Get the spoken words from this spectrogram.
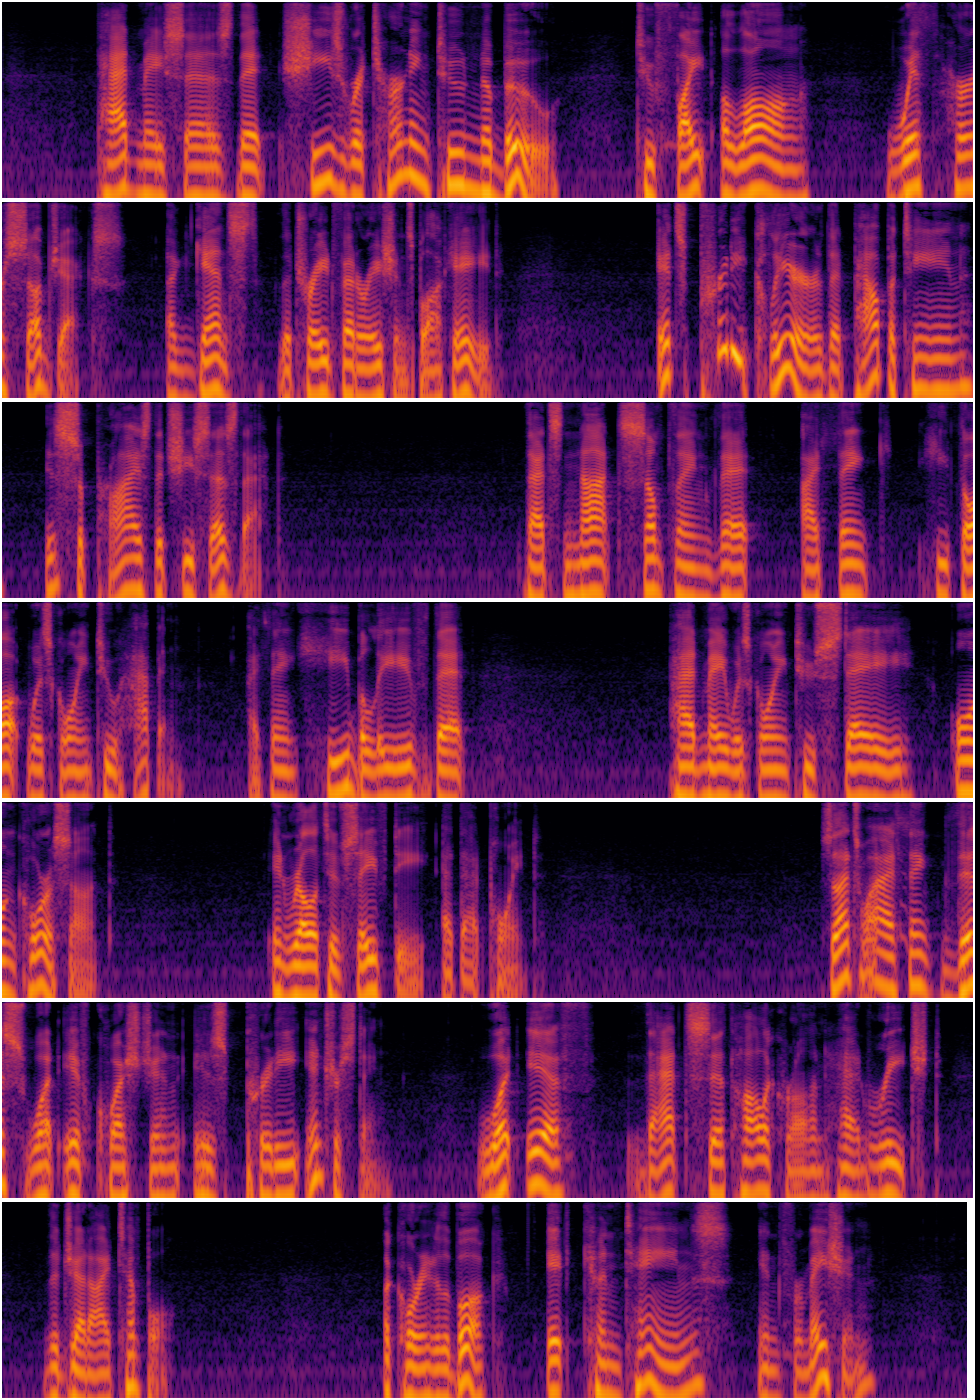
Padme says that she's returning to Naboo to fight along with her subjects against the Trade Federation's blockade. It's pretty clear that Palpatine is surprised that she says that that's not something that I think he thought was going to happen. I think he believed that Padme was going to stay on Coruscant in relative safety at that point. So that's why I think this what if question is pretty interesting. What if that Sith holocron had reached the Jedi Temple? According to the book, it contains information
